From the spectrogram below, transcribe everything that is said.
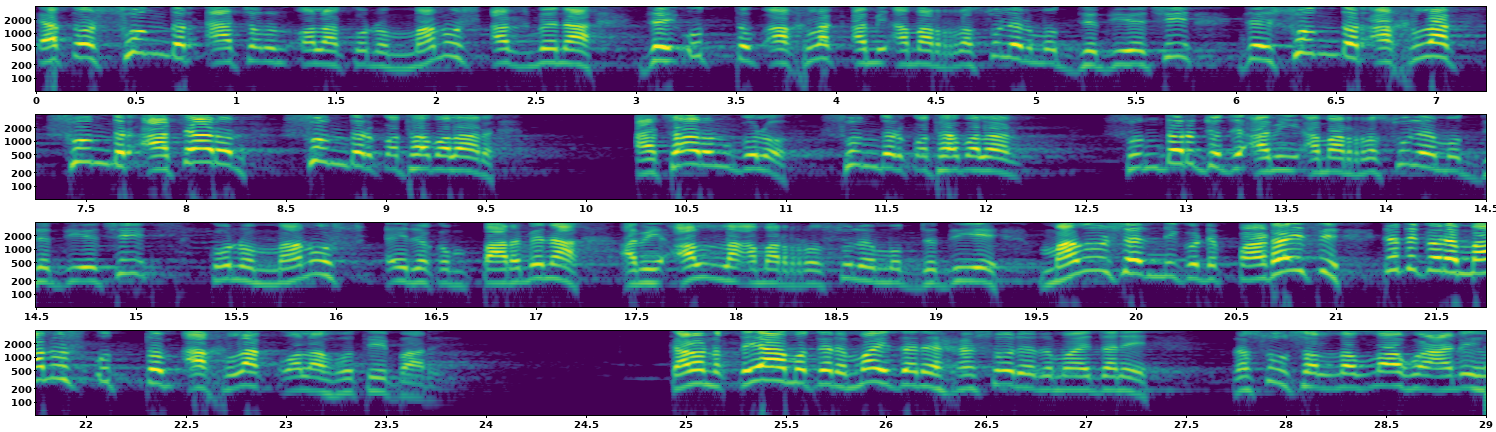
এত সুন্দর আচরণওয়ালা কোনো মানুষ আসবে না। যে উত্তম আখলাক আমি আমার রসুলের মধ্যে দিয়েছি, যে সুন্দর আখলাক, সুন্দর আচরণ, সুন্দর কথা বলার আচরণগুলো, সুন্দর কথা বলার সৌন্দর্য যে আমি আমার রসুলের মধ্যে দিয়েছি, কোনো মানুষ এইরকম পারবে না। আমি আল্লাহ আমার রসুলের মধ্যে দিয়ে মানুষের নিকটে পাঠাইছি, যাতে করে মানুষ উত্তম আখলাকওয়ালা হতে পারে। কারণ কেয়ামতের ময়দানে হাসরের ময়দানে রসুল সাল্লাহ আলিহ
